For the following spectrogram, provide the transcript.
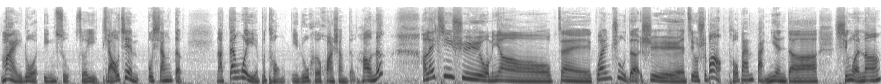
脉络因素，所以条件不相等，那单位也不同，你如何画上等号呢？好，来继续，我们要再关注的是《自由时报》头版版面的新闻呢，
